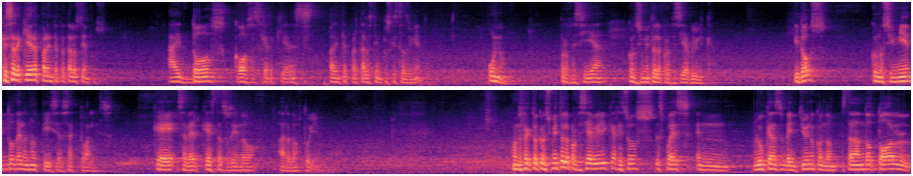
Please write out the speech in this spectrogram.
¿Qué se requiere para interpretar los tiempos? Hay dos cosas que requieres para interpretar los tiempos que estás viviendo. Uno, profecía, conocimiento de la profecía bíblica. Y dos, conocimiento de las noticias actuales que saber qué está sucediendo alrededor tuyo. Con respecto al conocimiento de la profecía bíblica, Jesús después en Lucas 21, cuando está dando todo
